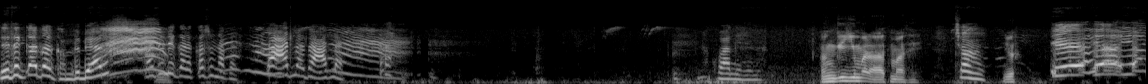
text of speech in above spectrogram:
દેતે કા તા ખંભે બેહાર કશું નહીં કરે કશું ના કરે. તા આટલા તા આટલા. વાગે છે ને. અંગી ગઈ મારા હાથમાંથી ચા જો. એ એ એ યા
